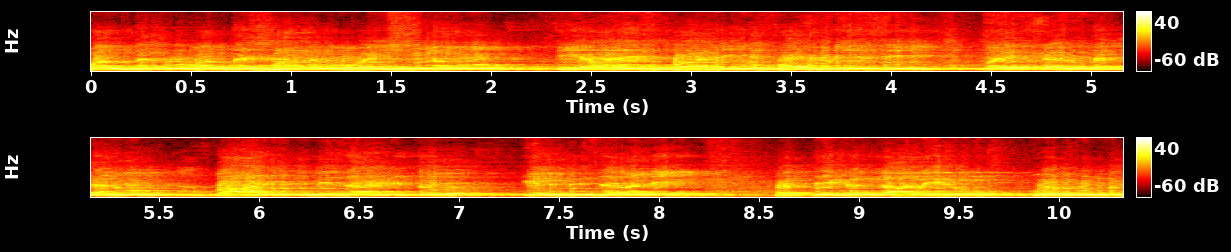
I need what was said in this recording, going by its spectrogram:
వందకు వంద శాతము వైశ్యులము టిఆర్ఎస్ పార్టీకి సపోర్ట్ చేసి మరి కవితక్కను భారీ మెజార్టీతో గెలిపించాలని ప్రత్యేకంగా నేను కోరుకుంటూ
